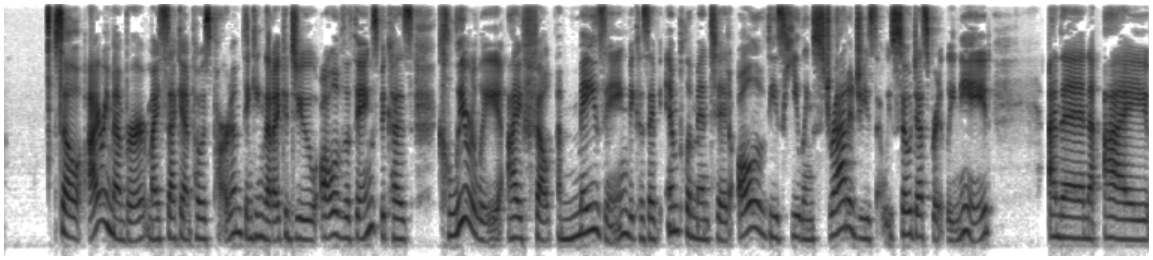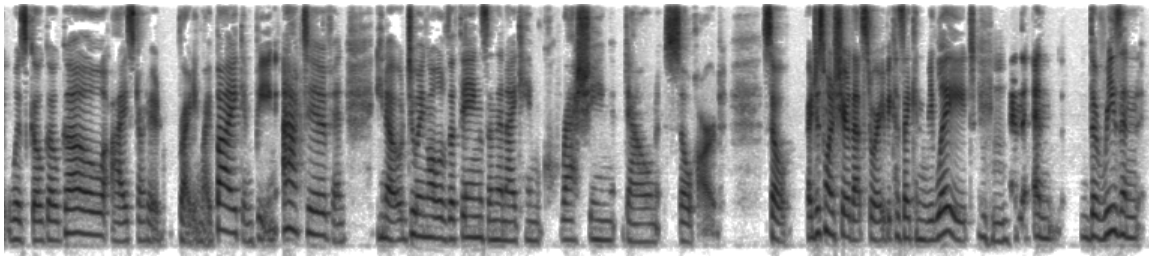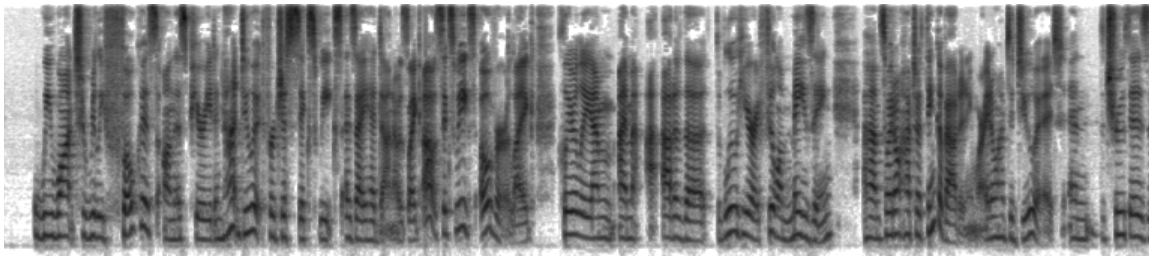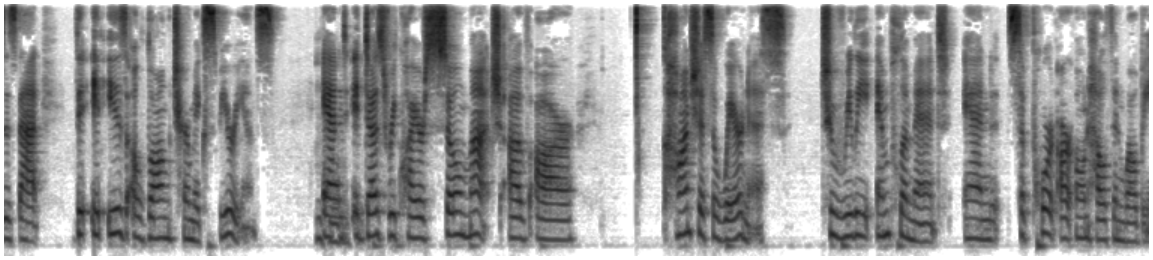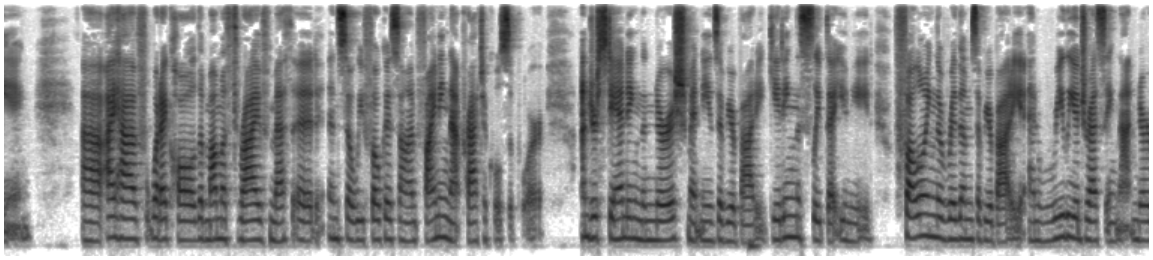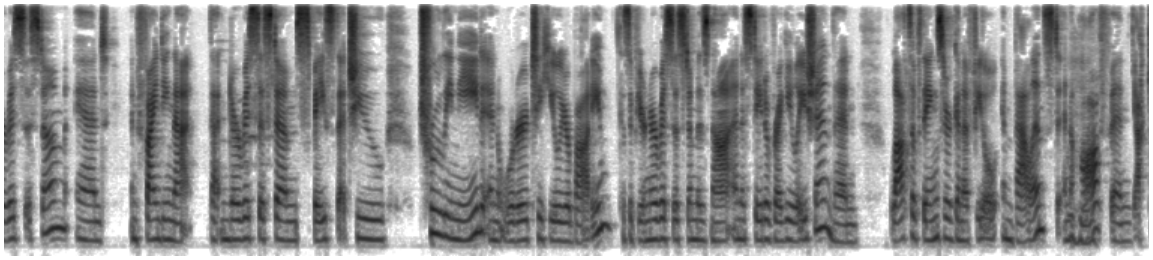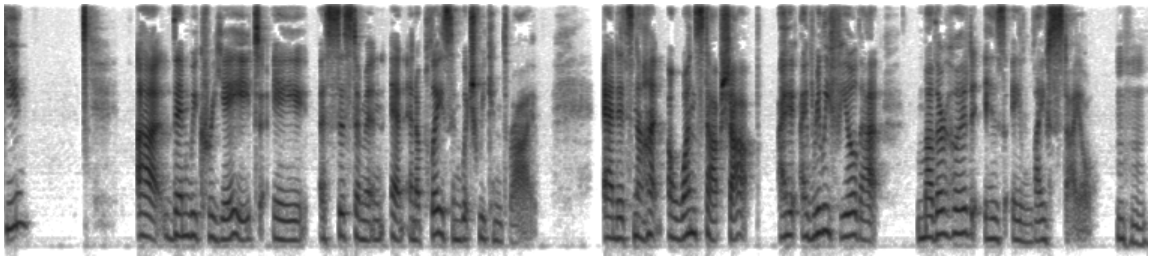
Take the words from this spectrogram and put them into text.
So I remember my second postpartum thinking that I could do all of the things because clearly I felt amazing because I've implemented all of these healing strategies that we so desperately need. And then I was go, go, go. I started riding my bike and being active and, you know, doing all of the things. And then I came crashing down so hard. So I just want to share that story because I can relate. Mm-hmm. And, and the reason we want to really focus on this period and not do it for just six weeks as i had done. I was like oh six weeks over. Like clearly i'm i'm out of the the blue here. I feel amazing. Um, so i don't have to think about it anymore. I don't have to do it. And the truth is is that the, it is a long-term experience. Mm-hmm. and it does require so much of our conscious awareness to really implement and support our own health and well being. Uh, I have what I call the Mama Thrive method. And so we focus on finding that practical support, understanding the nourishment needs of your body, getting the sleep that you need, following the rhythms of your body, and really addressing that nervous system and, and finding that, that nervous system space that you truly need in order to heal your body. Because if your nervous system is not in a state of regulation, then lots of things are going to feel imbalanced and mm-hmm. off and yucky. Uh, then we create a, a system and, and, and a place in which we can thrive. And it's not a one stop shop. I, I really feel that motherhood is a lifestyle. Mm-hmm.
